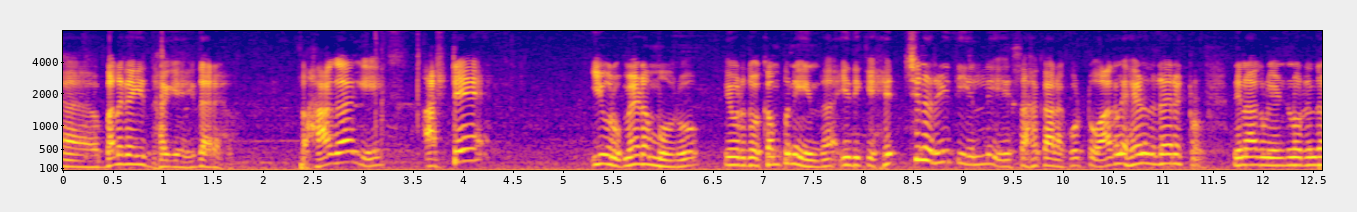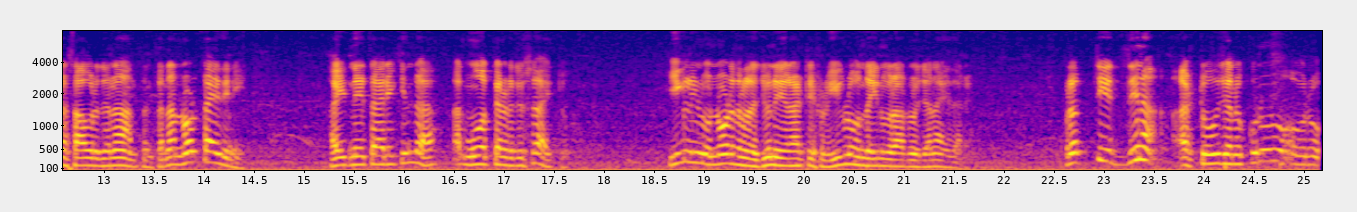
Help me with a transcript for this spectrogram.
ಆ, ಬಲಗೈ ಇದ್ದ ಹಾಗೆ ಇದ್ದಾರೆ. ಸೊ ಹಾಗಾಗಿ ಅಷ್ಟೇ ಇವರು ಮೇಡಮ್ ಅವರು ಇವ್ರದ್ದು ಕಂಪನಿಯಿಂದ ಇದಕ್ಕೆ ಹೆಚ್ಚಿನ ರೀತಿಯಲ್ಲಿ ಸಹಕಾರ ಕೊಟ್ಟು ಆಗಲೇ ಹೇಳಿದ ಡೈರೆಕ್ಟ್ರು, ದಿನಾಗಲೂ ಎಂಟುನೂರಿಂದ ಸಾವಿರ ಜನ ಅಂತಂತ ನಾನು ನೋಡ್ತಾ ಇದ್ದೀನಿ. ಐದನೇ ತಾರೀಕಿಂದ ಅದು ಮೂವತ್ತೆರಡು ದಿವಸ ಆಯಿತು. ಈಗಲೂ ನೀವು ನೋಡಿದ್ರಲ್ಲ ಜೂನಿಯರ್ ಆರ್ಟಿಸ್ಟ್ಗಳು, ಈಗಲೂ ಒಂದು ಐನೂರು, ಆರುನೂರು ಜನ ಇದ್ದಾರೆ. ಪ್ರತಿದಿನ ಅಷ್ಟು ಜನಕ್ಕೂ ಅವರು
